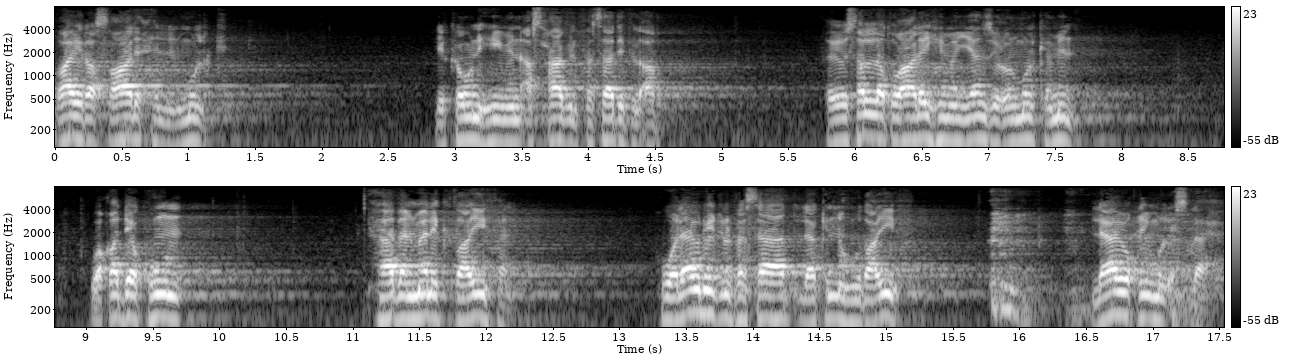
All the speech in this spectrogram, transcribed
غير صالح للملك لكونه من أصحاب الفساد في الأرض فيسلط عليه من ينزع الملك منه. وقد يكون هذا الملك ضعيفا هو لا يريد الفساد لكنه ضعيف لا يقيم الإصلاح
